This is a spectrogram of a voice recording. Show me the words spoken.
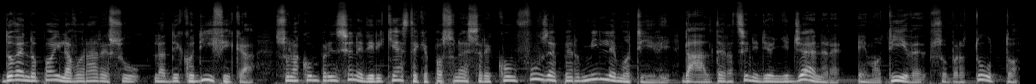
dovendo poi lavorare sulla decodifica, sulla comprensione di richieste che possono essere confuse per mille motivi, da alterazioni di ogni genere, emotive soprattutto,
